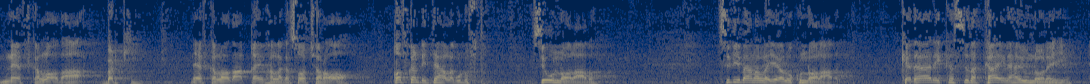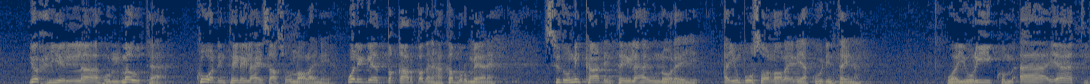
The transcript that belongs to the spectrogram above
neefka lo'daa barhkii. Neefka lo'daa qayb ha laga soo jaro oo qofkan dhintay ha lagu dhufto si u noolaado. Sidii baana la yeelu ku noolaaday. Kadaalika sida kaa ilaahay u nooleeyay yuxyi allaahu lmawta. Kuwa dhintayna ilaahay saasuu noolaynaya. Weligeedba qaar badani ha ka murmeene siduu ninkaa dhintay ilaahay u nooleeyey ayuunbuu u soo noolaynayaa kuwii dhintayna. Wa yuriikum aayaati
